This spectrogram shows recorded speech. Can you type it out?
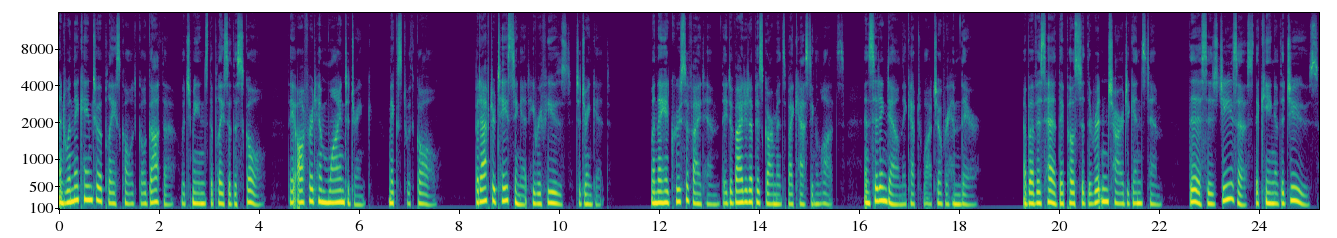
And when they came to a place called Golgotha, which means the place of the skull, they offered him wine to drink, mixed with gall. But after tasting it, he refused to drink it. When they had crucified him, they divided up his garments by casting lots, and sitting down, they kept watch over him there. Above his head, they posted the written charge against him This is Jesus, the King of the Jews.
